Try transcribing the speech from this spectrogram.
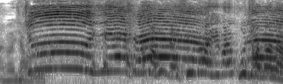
আমি ঝামেলা ইয়ে করে খুব ঝামেলা।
